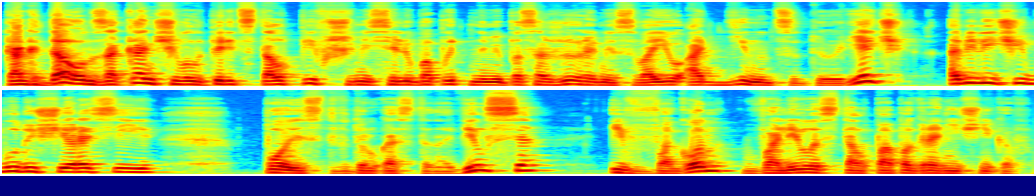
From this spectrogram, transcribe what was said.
когда он заканчивал перед столпившимися любопытными пассажирами свою одиннадцатую речь о величии будущей России, поезд вдруг остановился, и в вагон валилась толпа пограничников.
